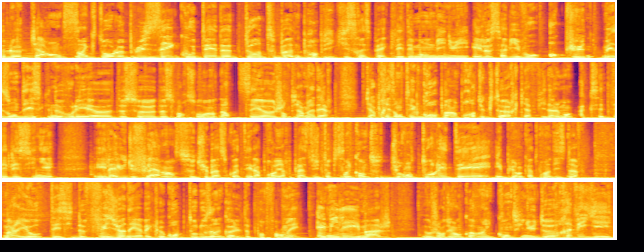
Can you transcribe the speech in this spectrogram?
Le 45 tours le plus écouté de toute bonne Pampi qui se respecte les démons de minuit. Et le saviez-vous Aucune maison disque ne voulait euh, de ce, de ce morceau. hein. Non, c'est euh, Jean-Pierre Madère qui a présenté le groupe à un producteur qui a finalement accepté de les signer. Et il a eu du flair. Hein. Ce tube a squatté la première place du top 50 durant tout l'été. Et puis en 99, Mario décide de fusionner avec le groupe toulousain Gold pour former Émile et Images. Et aujourd'hui encore, hein, ils continuent de réveiller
